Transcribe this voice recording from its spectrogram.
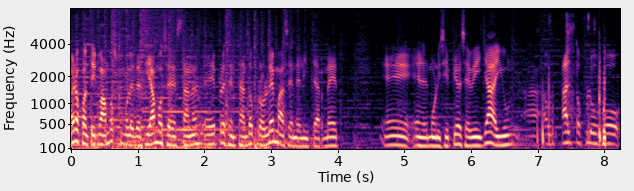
Bueno, continuamos, como les decíamos, se están eh, presentando problemas en el Internet eh, en el municipio de Sevilla. Hay un, alto flujo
